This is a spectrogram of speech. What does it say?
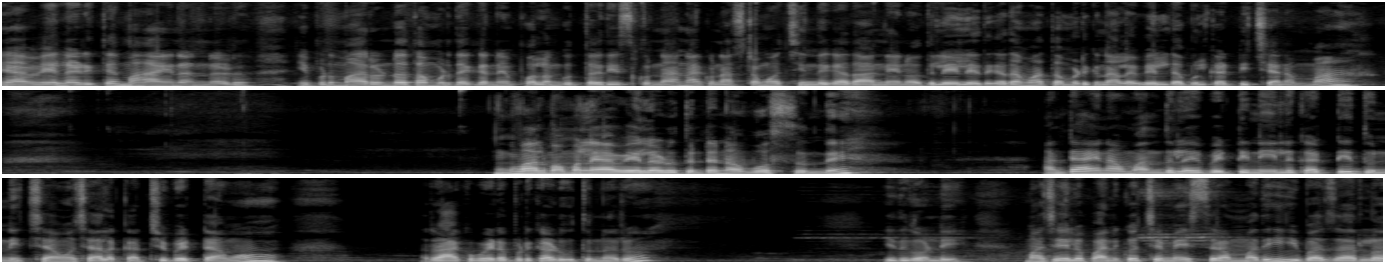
యాభై వేలు అడిగితే మా ఆయన అన్నాడు ఇప్పుడు మా రెండో తమ్ముడి దగ్గర నేను పొలం గుత్తగా తీసుకున్నా నాకు నష్టం వచ్చింది కదా అని నేను వదిలేయలేదు కదా మా తమ్ముడికి నలభై వేలు డబ్బులు కట్టించానమ్మా. వాళ్ళు మమ్మల్ని యాభై వేలు అడుగుతుంటే నవ్వు వస్తుంది. అంటే ఆయన మందులు అవి పెట్టి నీళ్ళు కట్టి దున్నిచ్చాము చాలా ఖర్చు పెట్టాము రాకపోయేటప్పటికి అడుగుతున్నారు. ఇదిగోండి మా చేలో పనికొచ్చే మేస్త్రమ్మది ఈ బజార్లో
